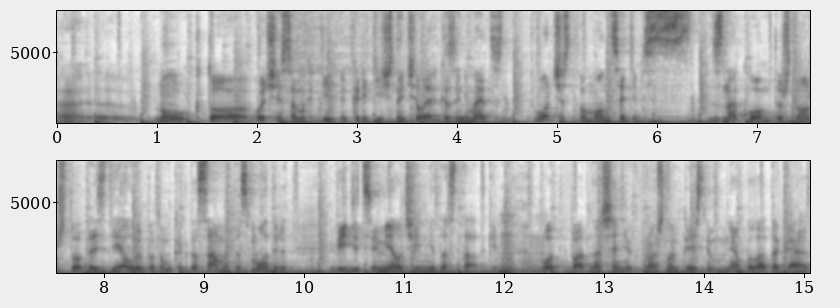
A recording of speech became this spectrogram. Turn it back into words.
э, э, ну, кто очень самокритичный человек и занимается творчеством, он с этим знаком, то, что он что-то сделал, и потом, когда сам это смотрит, видит все мелочи и недостатки. Вот по отношению к прошлым песням у меня была такая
